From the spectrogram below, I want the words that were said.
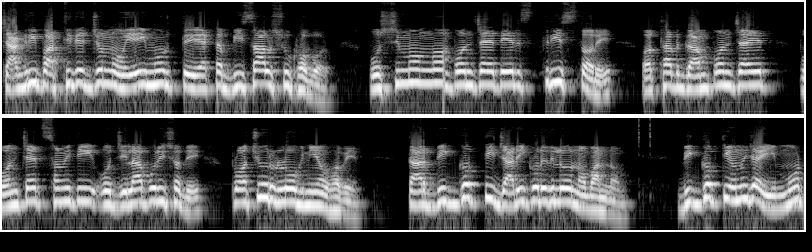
চাকরি প্রার্থীদের জন্য এই মুহূর্তে একটা বিশাল সুখবর। পশ্চিমবঙ্গ পঞ্চায়েতের স্ত্রী স্তরে, অর্থাৎ গ্রাম পঞ্চায়েত পঞ্চায়েত সমিতি ও জেলা পরিষদে প্রচুর লোক নিয়োগ হবে। তার বিজ্ঞপ্তি জারি করে দিল নবান্ন। বিজ্ঞপ্তি অনুযায়ী মোট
